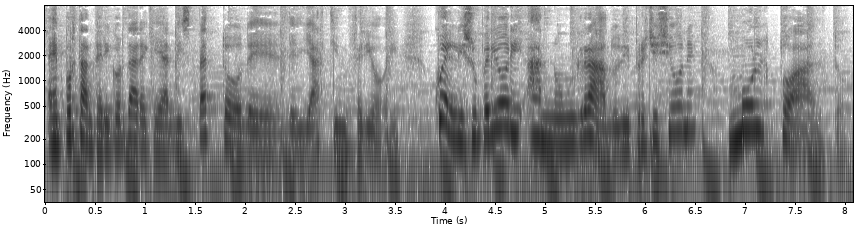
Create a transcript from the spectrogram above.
è importante ricordare che a dispetto de- degli arti inferiori, quelli superiori hanno un grado di precisione molto alto,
